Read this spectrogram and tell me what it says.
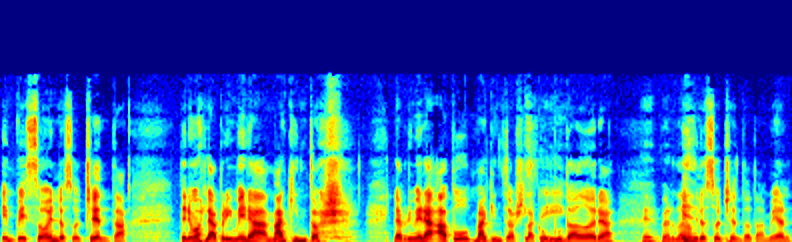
empezó en los 80. Tenemos la primera Macintosh, la primera Apple Macintosh, la Sí. computadora, Es verdad. es de los 80 también.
